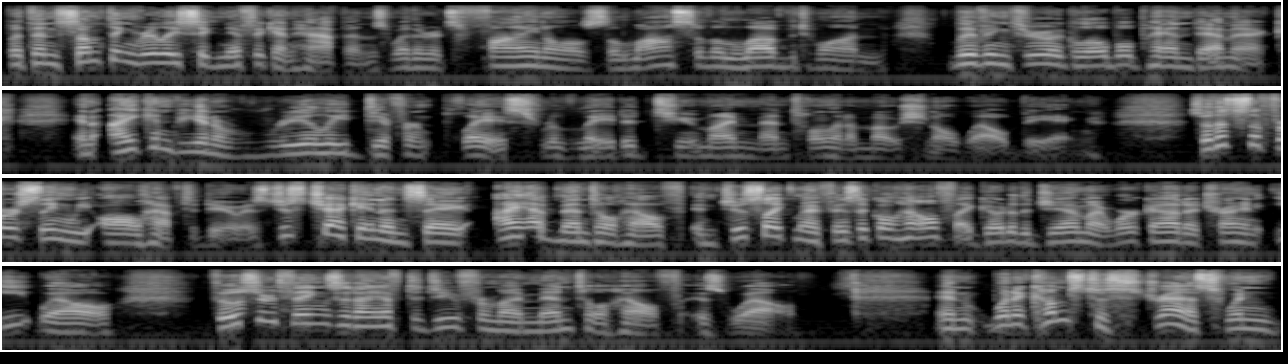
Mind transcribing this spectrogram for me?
but then something really significant happens, whether it's finals, the loss of a loved one, living through a global pandemic, and I can be in a really different place related to my mental and emotional well being. So that's the first thing we all have to do is just check in and say, I have mental health. And just like my physical health, I go to the gym, I work out, I try and eat well those are things that I have to do for my mental health as well. And when it comes to stress, when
